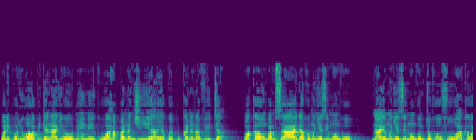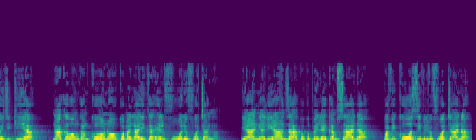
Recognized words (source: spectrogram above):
Walipojua wapiganaji waumini kuwa hapana njia ya kuepukana na vita, wakaomba msaada kwa Mwenyezi Mungu, naye Mwenyezi Mungu mtukufu akawaitikia na akawaunga mkono kwa malaika elfu waliofuatana. Yaani alianza kwa kupeleka msaada kwa vikosi vilivyofuatana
